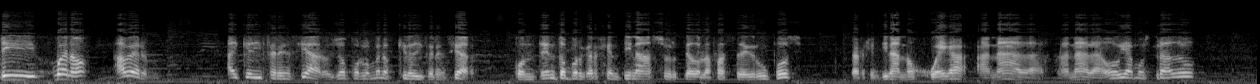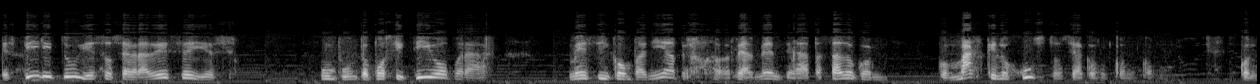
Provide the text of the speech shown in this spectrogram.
Sí, bueno, a ver, hay que diferenciar, o yo por lo menos quiero diferenciar. Contento porque Argentina ha sorteado la fase de grupos. Argentina no juega a nada, a nada. Hoy ha mostrado espíritu y eso se agradece y es un punto positivo para Messi y compañía, pero realmente ha pasado con, con más que lo justo, o sea, con, con, con,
